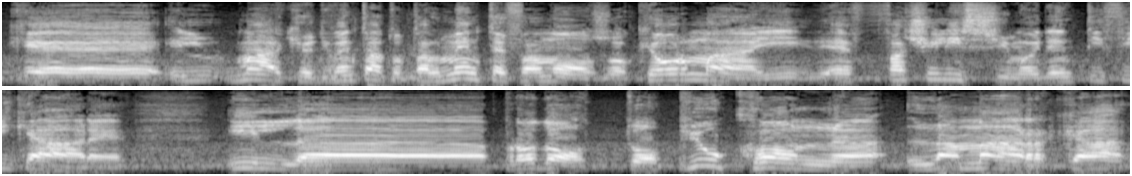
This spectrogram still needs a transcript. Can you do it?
che il marchio è diventato talmente famoso che ormai è facilissimo identificare il uh, prodotto più con la marca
